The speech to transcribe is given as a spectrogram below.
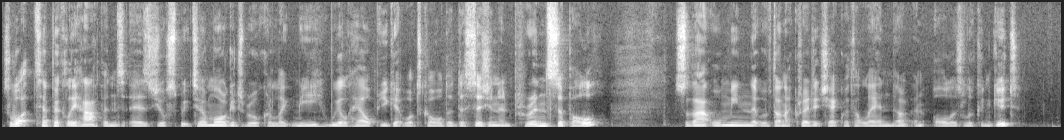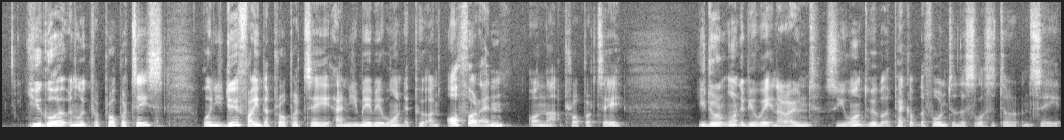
So what typically happens is you'll speak to a mortgage broker like me. We'll help you get what's called a decision in principle. So that will mean that we've done a credit check with a lender and all is looking good. You go out and look for properties. When you do find a property and you maybe want to put an offer in on that property, you don't want to be waiting around. So you want to be able to pick up the phone to the solicitor and say,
